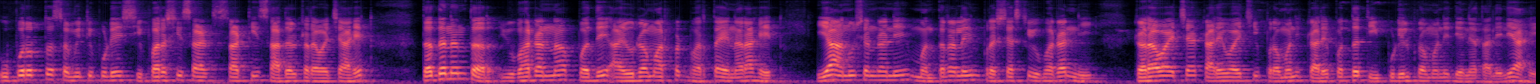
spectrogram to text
उपरोक्त समितीपुढे शिफारशीसाठी साठी सादर करावयाचे आहेत. तदनंतर विभागांना पदे आयोगामार्फत भरता येणार आहेत. या अनुषंगाने मंत्रालयीन प्रशासकीय विभागांनी करावयाच्या कार्यवाहीची प्रमाणित कार्यपद्धती पुढीलप्रमाणे देण्यात आलेली आहे.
